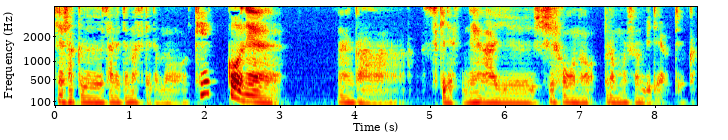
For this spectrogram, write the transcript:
制作されてますけども、結構ね、なんか、好きですね。ああいう手法のプロモーションビデオっていうか。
